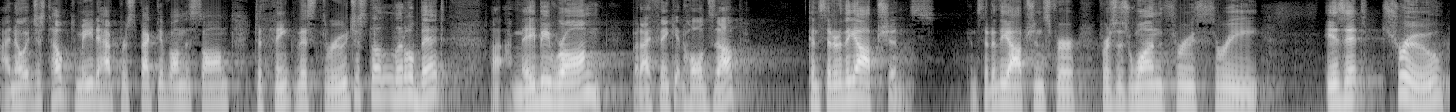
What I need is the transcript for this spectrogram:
I know it just helped me to have perspective on the psalm, to think this through just a little bit. Uh, I may be wrong, but I think it holds up. Consider the options. Consider the options for verses 1 through 3. Is it true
